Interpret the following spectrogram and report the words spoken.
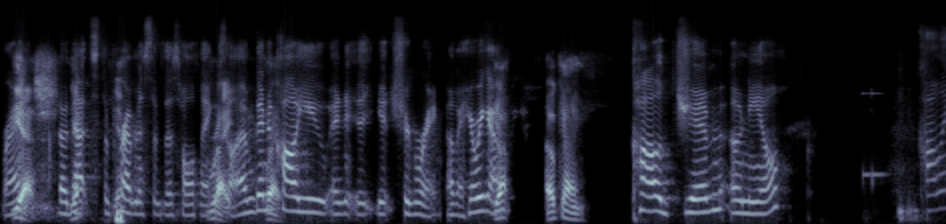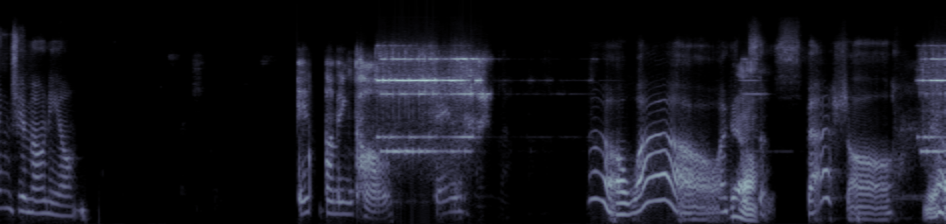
right? Yes, So yep, that's the yep. premise of this whole thing. Right, So I'm going to call you and it, it should ring. Okay, here we go. Yep, okay. Call Jim O'Neill. Calling Jim O'Neill. Incoming call. Sand. Oh wow! I feel Yeah. so special. Yeah,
